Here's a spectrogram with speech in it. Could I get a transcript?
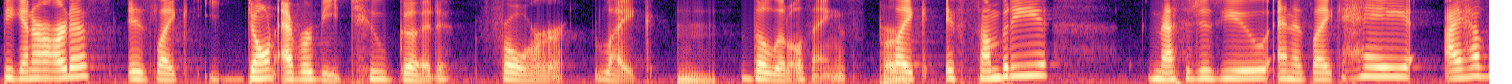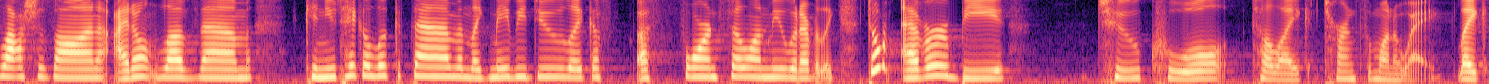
beginner artists is like don't ever be too good for like the little things. Like if somebody messages you and is like, "Hey, I have lashes on. I don't love them. Can you take a look at them and like maybe do like a, a foreign fill on me whatever." Like don't ever be too cool to like turn someone away. Like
